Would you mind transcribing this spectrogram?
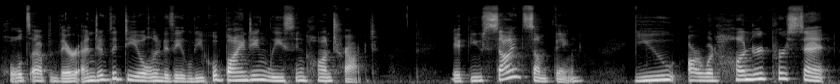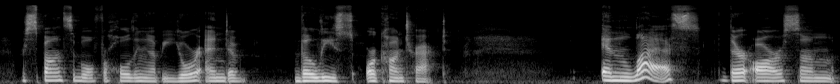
holds up their end of the deal and it is a legal binding leasing contract. If you sign something, you are 100% responsible for holding up your end of the lease or contract. Unless there are some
